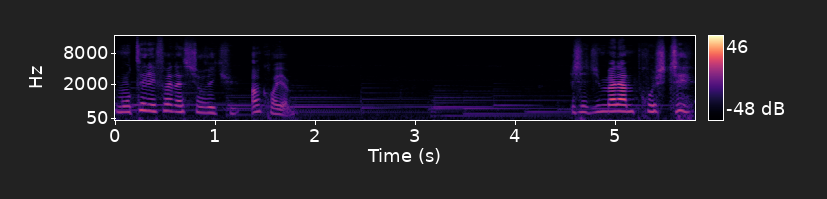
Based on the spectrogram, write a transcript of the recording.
Mon téléphone a survécu. Incroyable. J'ai du mal à me projeter.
